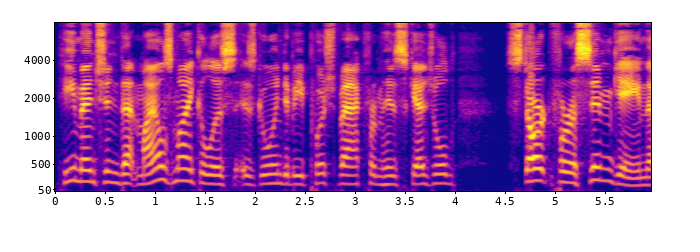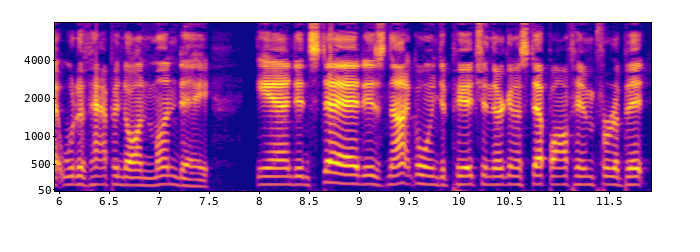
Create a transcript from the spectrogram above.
he mentioned that Miles Mikolas is going to be pushed back from his scheduled start for a sim game that would have happened on Monday, and instead is not going to pitch, and they're going to step off him for a bit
